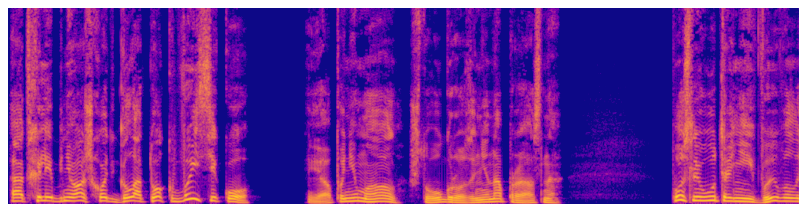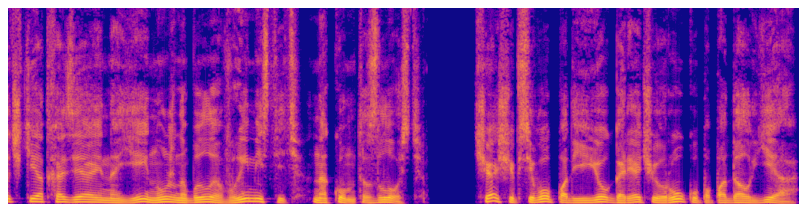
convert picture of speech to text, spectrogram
«Отхлебнешь хоть глоток высеку!» Я понимал, что угроза не напрасна. После утренней выволочки от хозяина ей нужно было выместить на ком-то злость. Чаще всего под ее горячую руку попадал я.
